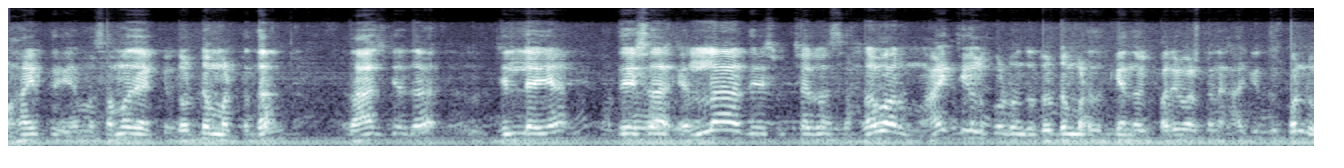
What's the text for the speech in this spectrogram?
ಮಾಹಿತಿ ನಮ್ಮ ಸಮಾಜಕ್ಕೆ ದೊಡ್ಡ ಮಟ್ಟದ ರಾಜ್ಯದ ಜಿಲ್ಲೆಯ ಪ್ರದೇಶ ಎಲ್ಲಾ ದೇಶ ಹಲವಾರು ಮಾಹಿತಿಗಳು ಕೊಡುವಂತ ದೊಡ್ಡ ಮಟ್ಟದ ಕೇಂದ್ರಕ್ಕೆ ಪರಿವರ್ತನೆ ಆಗಿದ್ದುಕೊಂಡು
